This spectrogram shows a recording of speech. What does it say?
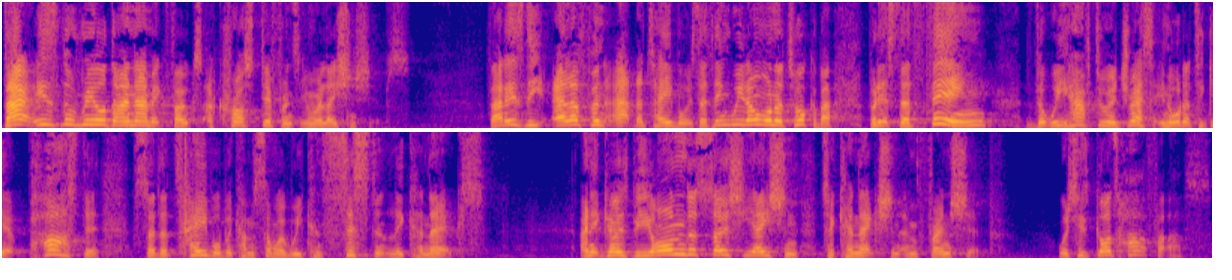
That is the real dynamic, folks, across difference in relationships. That is the elephant at the table. It's the thing we don't want to talk about, but it's the thing that we have to address in order to get past it so the table becomes somewhere we consistently connect. And it goes beyond association to connection and friendship, which is God's heart for us.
